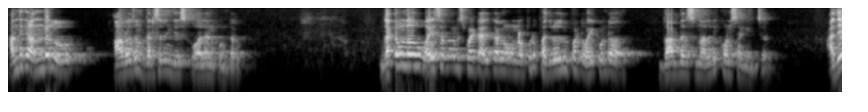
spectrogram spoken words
అందుకే అందరూ ఆ రోజున దర్శనం చేసుకోవాలనుకుంటారు గతంలో వైఎస్ఆర్ కాంగ్రెస్ పార్టీ అధికారంలో ఉన్నప్పుడు పది రోజుల పాటు వైకుంఠ ద్వార దర్శనాలని కొనసాగించారు. అదే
